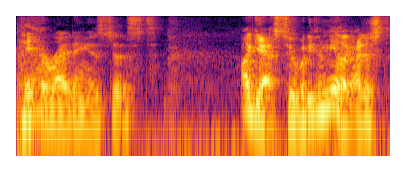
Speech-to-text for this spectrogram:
paper writing is just I guess too, but even me, like I just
